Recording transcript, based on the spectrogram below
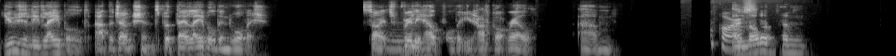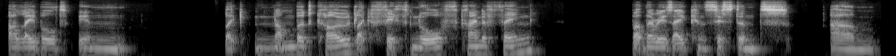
usually labeled at the junctions, but they're labeled in Dwarvish. So it's really Mm. helpful that you have got Rill. Um, Of a lot of them are labeled in like numbered code, like fifth north kind of thing. But there is a consistent um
